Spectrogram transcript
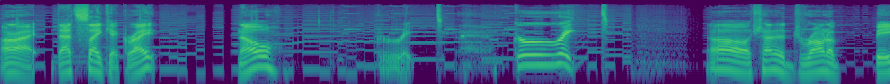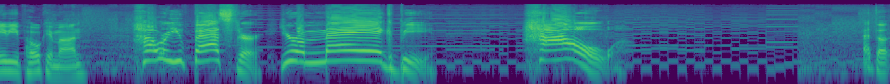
All right, that's psychic, right? No? Great. Great. Oh, trying to drown a baby Pokemon. How are you faster? You're a Magby. How? That,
